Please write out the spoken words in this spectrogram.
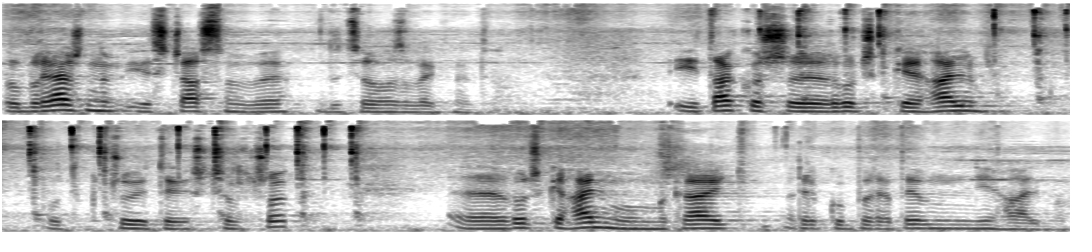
обережним і з часом ви до цього звикнете. І також е, ручки гальм, от чуєте щелчок, е, ручки гальму вмикають рекуперативні гальма.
